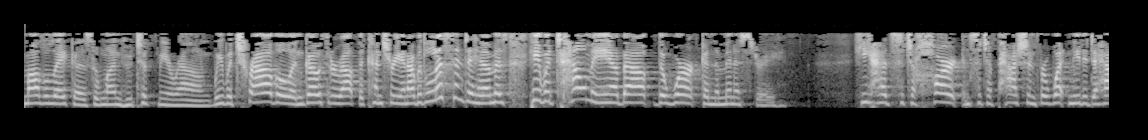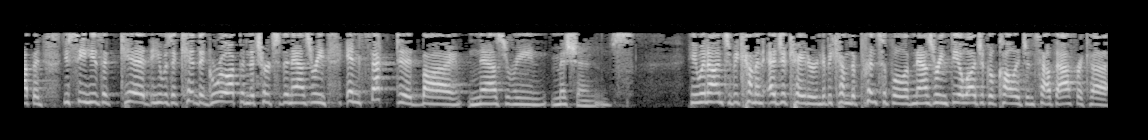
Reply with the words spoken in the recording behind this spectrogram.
Maluleka is the one who took me around. We would travel and go throughout the country and I would listen to him as he would tell me about the work and the ministry. He had such a heart and such a passion for what needed to happen. You see, he's a kid, he was a kid that grew up in the Church of the Nazarene, infected by Nazarene missions. He went on to become an educator and to become the principal of Nazarene Theological College in South Africa.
